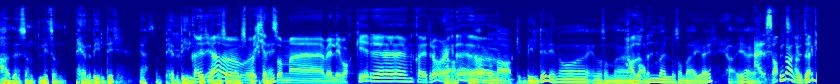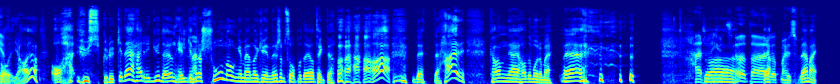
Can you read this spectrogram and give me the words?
hadde sånn, litt sånn pene bilder. Ja, sånn pene bilder. Kari, ja, hun og kjent som uh, veldig vakker uh, Kari Traa, var det ja, ikke det? hun hadde noen nakenbilder i noe, i noe sånn mann eller noe der greier. Ja, ja, ja. Er det sant? Hun angret ikke på det. Ja, ja. Å, husker du ikke det? Herregud, det er jo en hel generasjon av unge menn og kvinner som så på det og tenkte ha-ha-ha, dette her kan jeg ha det moro med. Herregud, Så- ja, dette er ja. godt med huset. Det er meg.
